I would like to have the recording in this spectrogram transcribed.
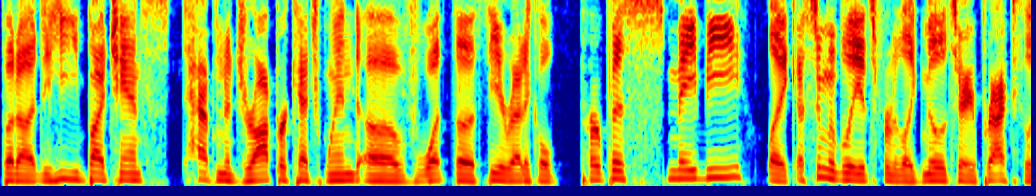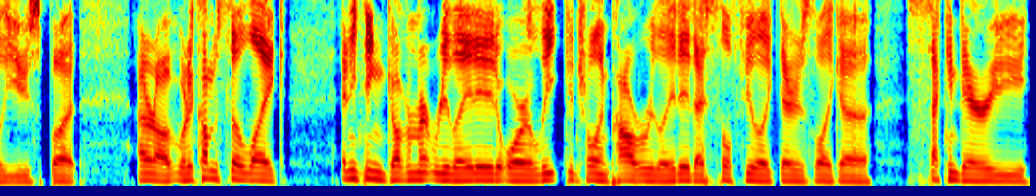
But uh, did he, by chance, happen to drop or catch wind of what the theoretical purpose may be? Like, assumably, it's for like military practical use. But I don't know. When it comes to like anything government related or elite controlling power related, I still feel like there's like a secondary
